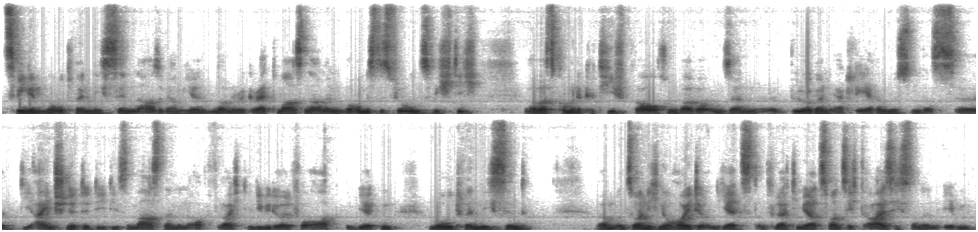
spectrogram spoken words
zwingend notwendig sind. Also wir haben hier Non-Regret-Maßnahmen. Warum ist das für uns wichtig? Weil wir kommunikativ brauchen, weil wir unseren äh, Bürgern erklären müssen, dass äh, die Einschnitte, die diese Maßnahmen auch vielleicht individuell vor Ort bewirken, notwendig sind. Ähm, und zwar nicht nur heute und jetzt und vielleicht im Jahr 2030, sondern eben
